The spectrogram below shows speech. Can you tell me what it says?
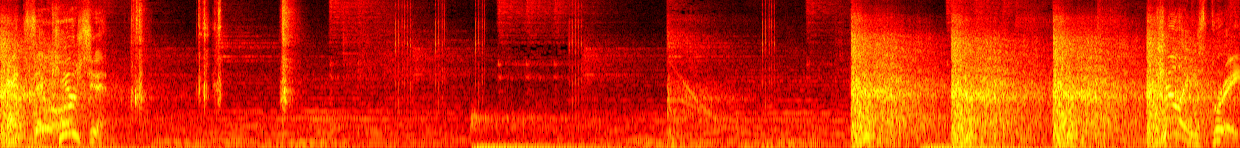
Execution! Spree!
